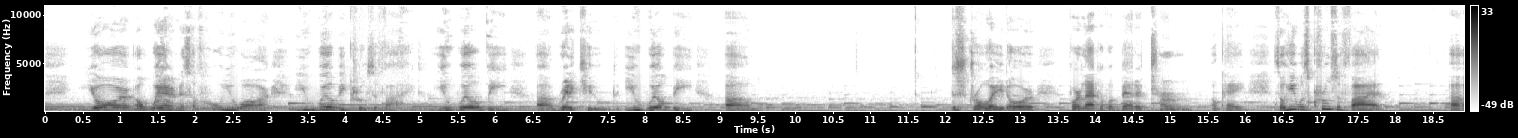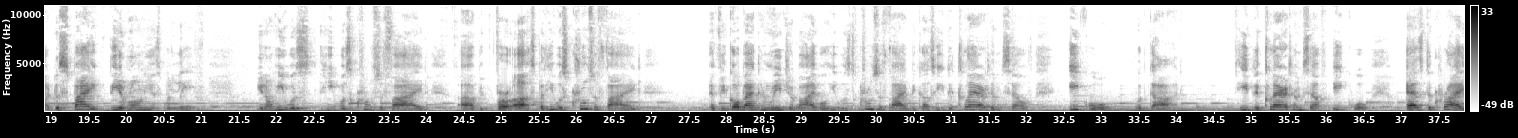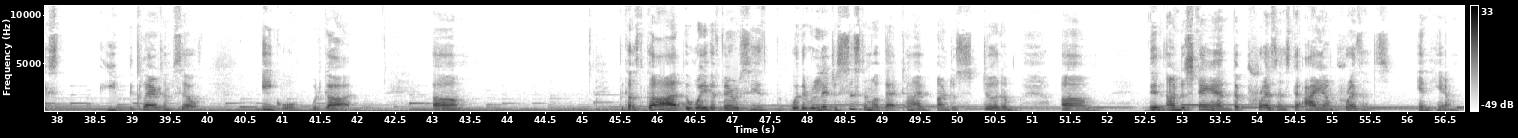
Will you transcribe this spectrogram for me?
your awareness of who you are, you will be crucified. You will be uh, ridiculed. You will be um, destroyed, or for lack of a better term. Okay? So he was crucified uh, despite the erroneous belief. You know, he was he was crucified uh, for us, but he was crucified if you go back and read your Bible, he was crucified because he declared himself equal with God. he declared himself equal as the Christ. He declared himself equal with God. Um, because God, the way the Pharisees, where the religious system of that time understood him, um, didn't understand the presence, the I am presence in him.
